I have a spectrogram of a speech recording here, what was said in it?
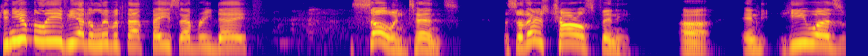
Can you believe he had to live with that face every day? So intense. So there's Charles Finney. Uh, and he was,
